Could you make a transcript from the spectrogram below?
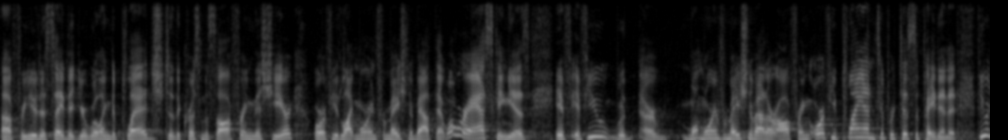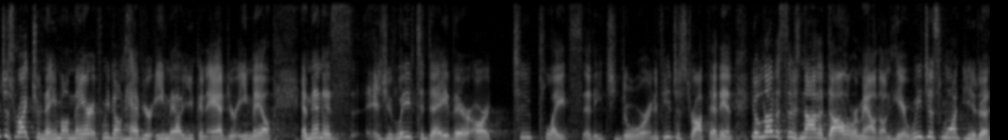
uh, for you to say that you're willing to pledge to the Christmas offering this year, or if you'd like more information about that. What we're asking is if, if you would, or want more information about our offering, or if you plan to participate in it, if you would just write your name on there. If we don't have your email, you can add your email. And then as, as you leave today, there are two plates at each door. And if you just drop that in, you'll notice there's not a dollar amount on here. We just want you to,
